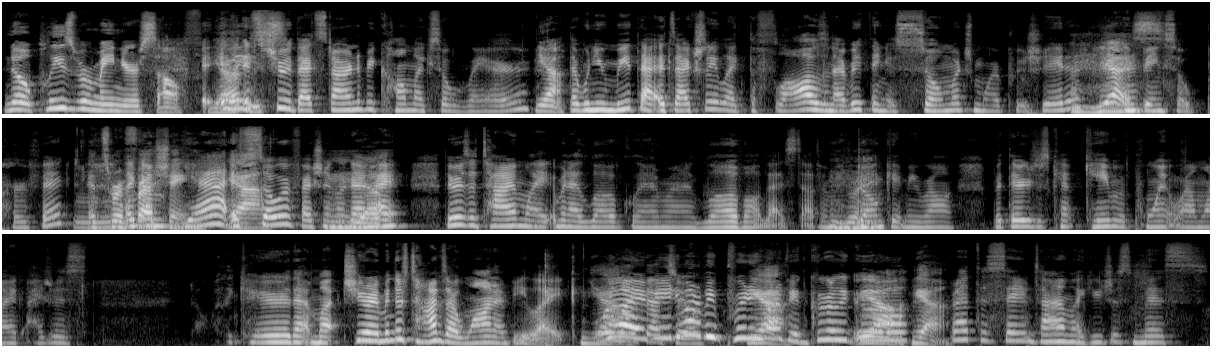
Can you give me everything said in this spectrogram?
no, please remain yourself. It- Yeah. It's true. That's starting to become like so rare. Yeah. That when you meet that, it's actually like the flaws and everything is so much more appreciated mm-hmm. Yes. than being so perfect. It's refreshing. Like, I'm- refreshing. yeah, Yeah. it's so refreshing. Like Yeah. I, mm-hmm. I, there was a time like I mean I love glamour and I love all that stuff. I mean don't get me wrong, but there just came, came a point where I'm like I just don't really care that much. You know what I mean? There's times I want to be like, Yeah. you know I what like I mean? You want to be pretty, Yeah. you want to be a girly girl. Yeah. Yeah. But at the same time, like you just miss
